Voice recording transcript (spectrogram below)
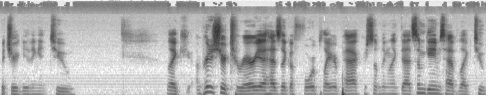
but you're giving it to like i'm pretty sure terraria has like a four player pack or something like that. Some games have like two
